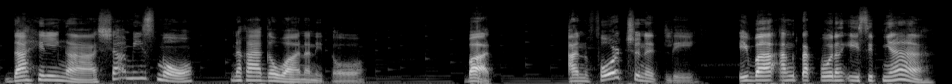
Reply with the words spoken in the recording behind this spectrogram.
Dahil nga siya mismo nakagawa na nito. But, unfortunately, iba ang takbo ng isip niya.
